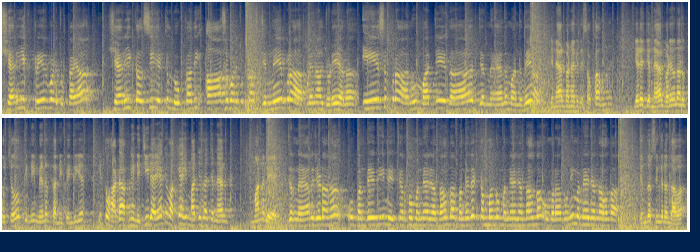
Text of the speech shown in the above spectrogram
ਸ਼ਹਿਰੀ ਇੱਕ ਕਰੇਜ਼ ਬਣ ਚੁੱਕਾ ਆ। ਸ਼ਹਿਰੀ ਕਲਸੀ ਇੱਕ ਲੋਕਾਂ ਦੀ ਆਸ ਬਣ ਚੁੱਕਾ ਜਿੰਨੇ ਭਰਾ ਆਪਣੇ ਨਾਲ ਜੁੜੇ ਆ ਨਾ ਇਸ ਭਰਾ ਨੂੰ ਮਾਝੇ ਦਾ ਜਰਨੈਲ ਮੰਨਦੇ ਆ। ਜਰਨੈਲ ਬਣਨਾ ਕਿਤੇ ਸੌਖਾ ਹੋਣਾ ਹੈ? ਜਿਹੜੇ ਜਰਨੈਲ ਬਣੇ ਉਹਨਾਂ ਨੂੰ ਪੁੱਛੋ ਕਿੰਨੀ ਮਿਹਨਤ ਕਰਨੀ ਪੈਂਦੀ ਹੈ। ਇਹ ਤੁਹਾਡਾ ਆਪਣੀ ਨਿੱਜੀ ਰਾਏ ਹੈ ਕਿ ਵਾਕਿਆ ਹੀ ਮੱਝ ਦਾ ਜਰਨੈਲ ਮੰਨ ਲਿਆ? ਜਰਨੈਲ ਜਿਹੜਾ ਨਾ ਉਹ ਬੰਦੇ ਦੀ ਨੇਚਰ ਤੋਂ ਮੰਨਿਆ ਜਾਂਦਾ ਹੁੰਦਾ ਬੰਦੇ ਦੇ ਕੰਮਾਂ ਤੋਂ ਮੰਨਿਆ ਜਾਂਦਾ ਹੁੰਦਾ ਉਮਰਾਂ ਤੋਂ ਨਹੀਂ ਮੰਨਿਆ ਜਾਂਦਾ ਹੁੰਦਾ। ਸੁਖਜਿੰਦਰ ਸਿੰਘ ਰੰਧਾਵਾ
